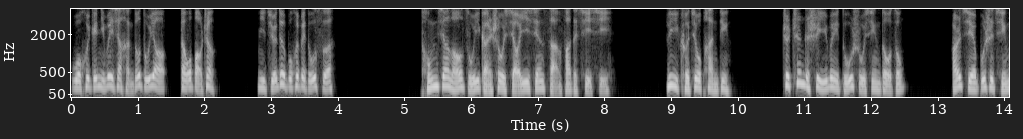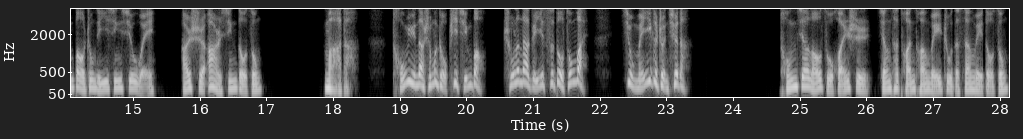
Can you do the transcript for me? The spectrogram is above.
我会给你喂下很多毒药，但我保证，你绝对不会被毒死。童家老祖一感受小医仙散发的气息，立刻就判定，这真的是一位毒属性斗宗，而且不是情报中的一星修为，而是二星斗宗。妈的，童宇那什么狗屁情报，除了那个一次斗宗外，就没一个准确的。童家老祖环视将他团团围住的三位斗宗，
